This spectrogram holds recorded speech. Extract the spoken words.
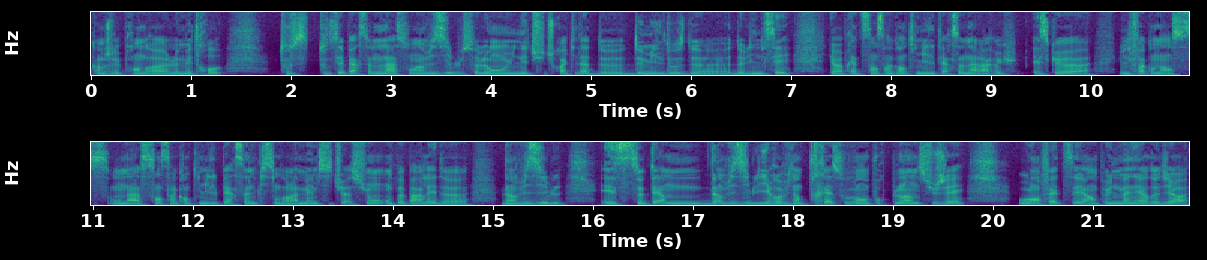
quand je vais prendre le métro. Toutes ces personnes-là sont invisibles. Selon une étude, je crois, qui date de 2012 de, l'INSEE, il y aurait près de 150 000 personnes à la rue. Est-ce que, euh, une fois qu'on a, on a 150 000 personnes qui sont dans la même situation, on peut parler d'invisible? Et ce terme d'invisible, il revient très souvent pour plein de sujets, où en fait, c'est un peu une manière de dire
